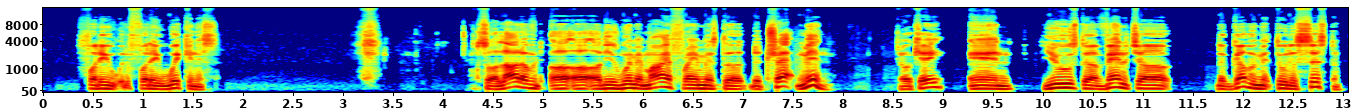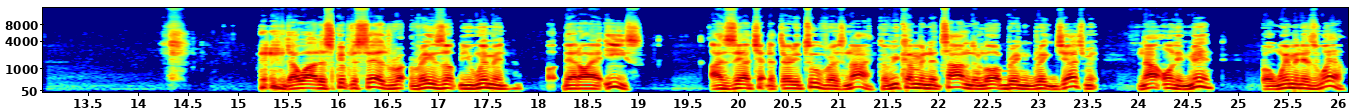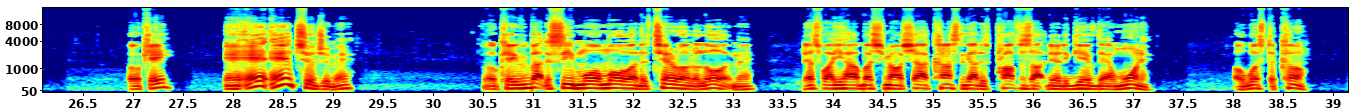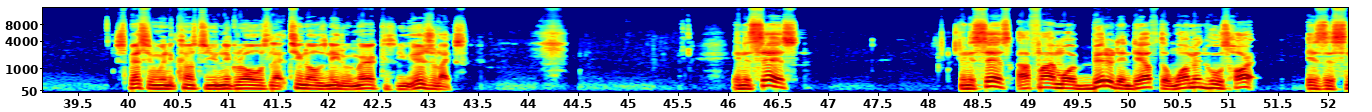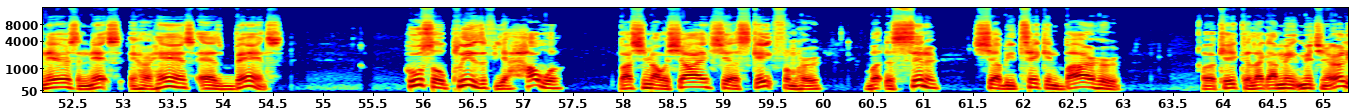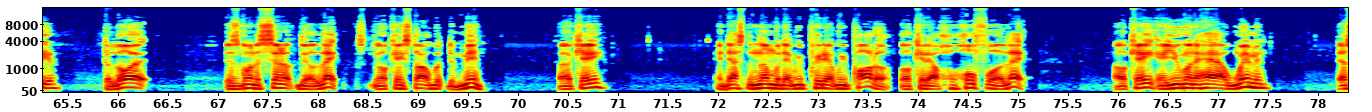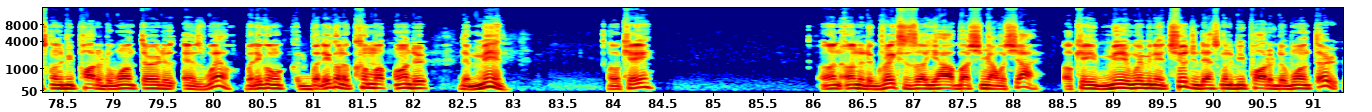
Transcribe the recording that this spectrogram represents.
for their for their wickedness. So a lot of uh, uh, these women mind frame is to the trap men, okay, and use the advantage of the government through the system. That's why the scripture says, "Raise up you women that are at ease." Isaiah chapter thirty-two, verse nine. Because we come in the time the Lord bring great judgment, not only men, but women as well. Okay, and and, and children, man. Okay, we about to see more and more of the terror of the Lord, man. That's why Yahweh Shemal Shah constantly got his prophets out there to give that warning of what's to come. Especially when it comes to you Negroes, Latinos, Native Americans, you Israelites. And it says, and it says, I find more bitter than death the woman whose heart is as snares and nets, and her hands as bands. Whoso pleaseth Yahweh by Shemawashai shall escape from her, but the sinner shall be taken by her. Okay, because like I made mention earlier, the Lord is going to set up the elect. Okay, start with the men. Okay, and that's the number that we pray that we part of. Okay, that hopeful elect. Okay, and you're going to have women that's going to be part of the one third as well. But they're going, but they're going to come up under the men. Okay, Un, under the graces of Yahweh Shai. Okay, men, women, and children. That's going to be part of the one third.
